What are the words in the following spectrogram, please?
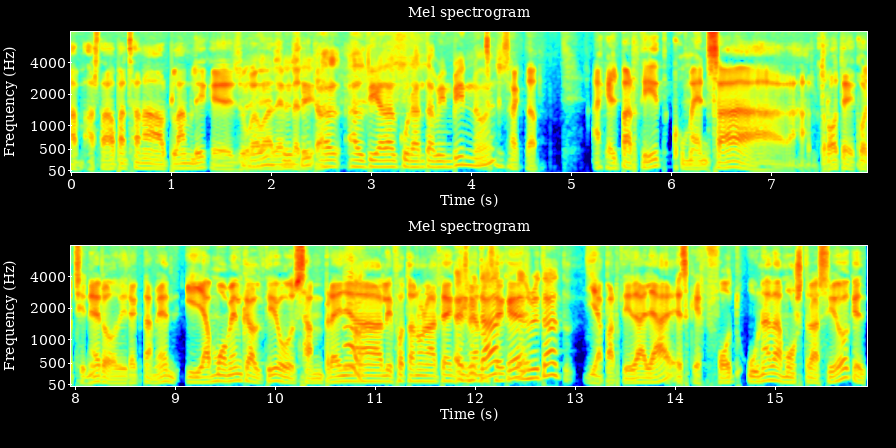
amb- Estava pensant en el Plumlee, que jugava a Denver i tal. El, el dia del 40-20-20, no és? Exacte. Aquell partit comença al trote cochinero directament i hi ha un moment que el tio s'emprenya, Ah. li foten una tècnica, veritat, no sé què, és veritat. i a partir d'allà és que fot una demostració que,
